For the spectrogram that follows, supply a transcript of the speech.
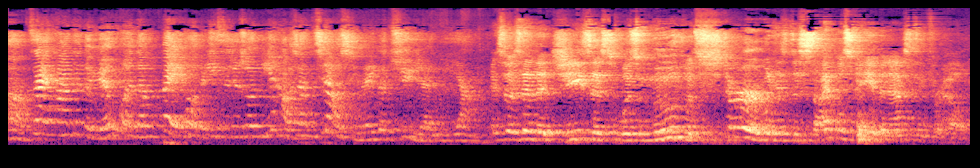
哈，在它这个原文的背后的意思就是说，你好像叫醒了一个巨人一样。And so it said that Jesus was moved, was stirred when his disciples came and asked him for help.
